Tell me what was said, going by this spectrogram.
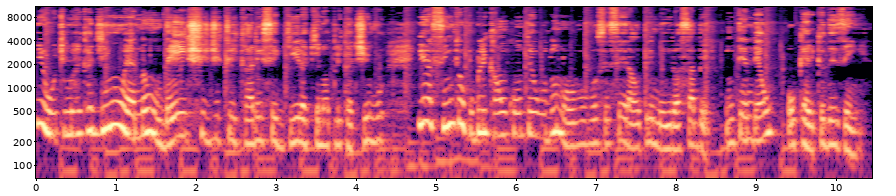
E o último recadinho é não deixe de clicar em seguir aqui no aplicativo e assim que eu publicar um conteúdo novo, você será o primeiro a saber. Entendeu? Ou quer que eu desenhe?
